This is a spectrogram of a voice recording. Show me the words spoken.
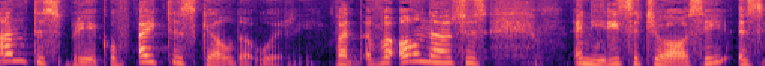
aan te spreek of uit te skel daaroor nie. Want veral nou soos in hierdie situasie is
